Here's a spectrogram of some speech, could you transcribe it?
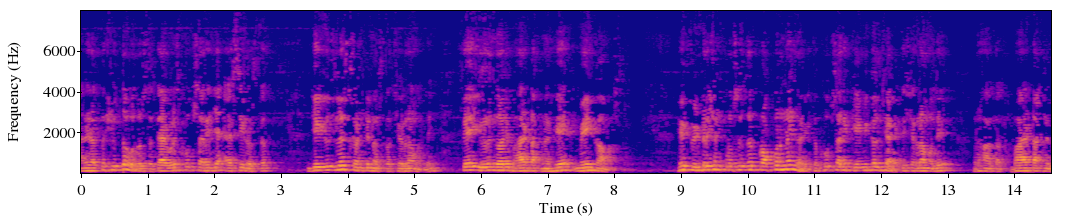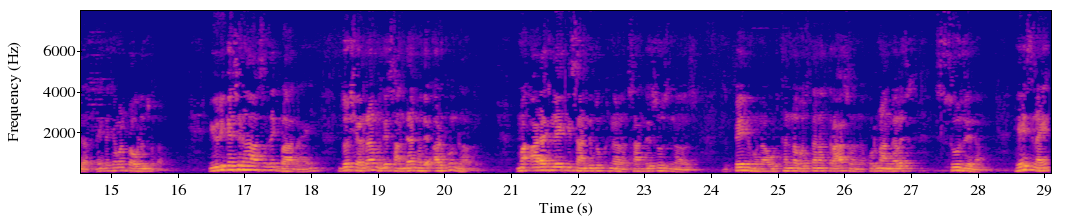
आणि रक्त शुद्ध होत असतं. त्यावेळेस खूप सारे जे ऍसिड असतात जे युजलेस कंटेन असतात शरीरामध्ये ते युरिनद्वारे बाहेर टाकणं हे मेन काम असतं. हे फिल्ट्रेशन प्रोसेस जर प्रॉपर नाही झाली तर खूप सारे केमिकल जे आहेत ते शरीरामध्ये राहतात बाहेर टाकले जात नाही त्याच्यामुळे प्रॉब्लेम्स होतात. युरिक ऍसिड हा असाच एक भाग आहे जो शरीरामध्ये सांध्यांमध्ये अडकून राहतो. मग अडकले की सांधे दुखणं सांधे सुजणं पेन होणं उठताना बसताना त्रास होणं पूर्ण अंगाला सूज येणं हेच नाही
